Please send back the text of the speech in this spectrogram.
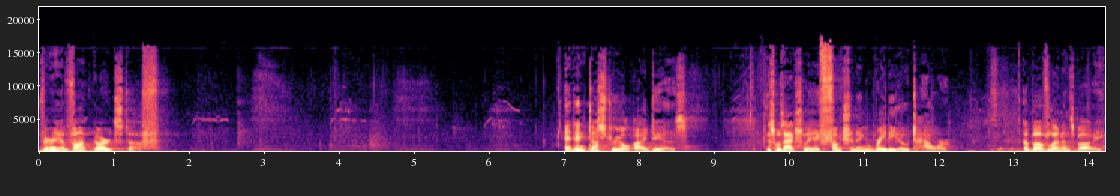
Very avant garde stuff. And industrial ideas. This was actually a functioning radio tower above Lenin's body.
